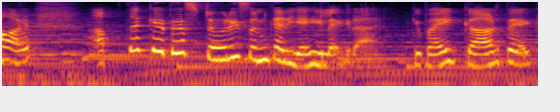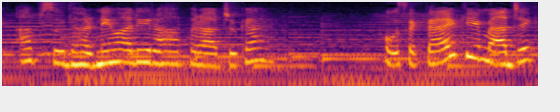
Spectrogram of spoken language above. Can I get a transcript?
और अब तक के तो स्टोरी सुनकर यही लग रहा है कि भाई कार्तिक अब सुधरने वाली राह पर आ चुका है। हो सकता है कि मैजिक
